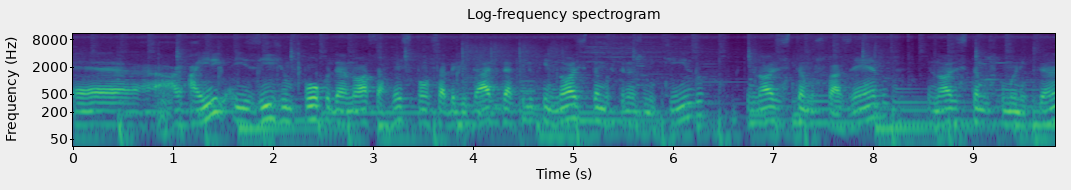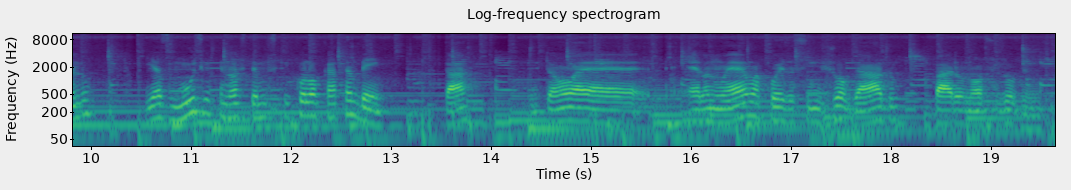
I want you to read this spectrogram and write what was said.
é, aí exige um pouco da nossa responsabilidade daquilo que nós estamos transmitindo, que nós estamos fazendo, que nós estamos comunicando e as músicas que nós temos que colocar também, tá? Então é, ela não é uma coisa assim jogado para os nossos ouvintes.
